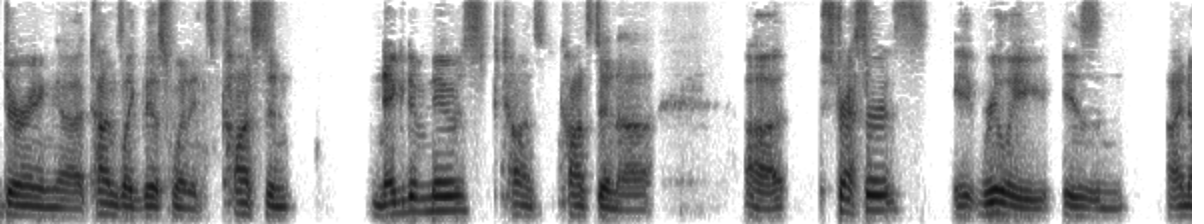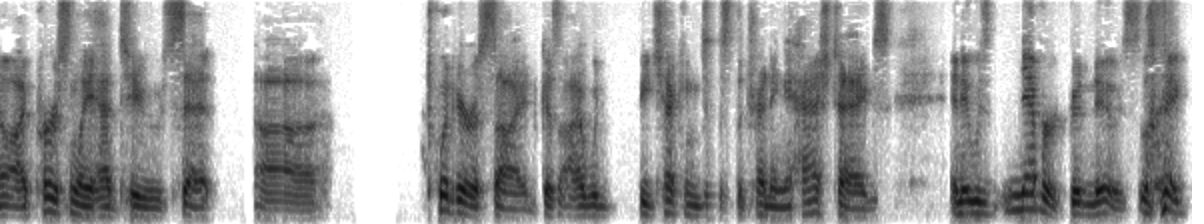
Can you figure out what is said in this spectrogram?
during uh, times like this when it's constant negative news, con- constant uh, uh, stressors. It really is. I know I personally had to set uh, Twitter aside because I would be checking just the trending hashtags, and it was never good news. like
